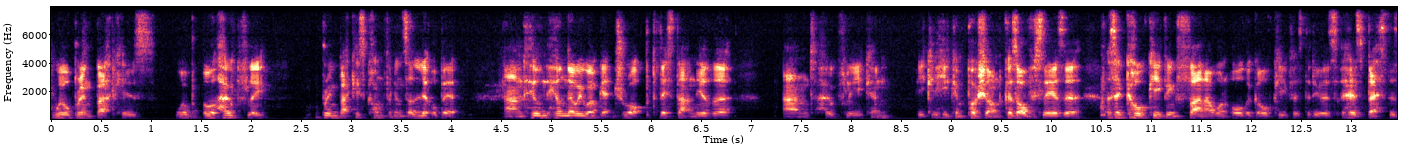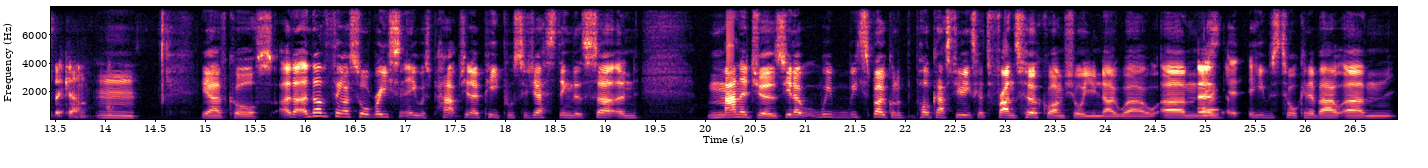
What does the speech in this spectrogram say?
will bring back his will, will hopefully bring back his confidence a little bit, and he'll he'll know he won't get dropped this that and the other, and hopefully he can he can, he can push on because obviously as a as a goalkeeping fan I want all the goalkeepers to do as, as best as they can. Mm. Yeah, of course. Another thing I saw recently was perhaps you know people suggesting that certain managers. You know, we we spoke on a podcast a few weeks ago to Frans Hoek, I'm sure you know well. Um, uh, he was talking about um,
